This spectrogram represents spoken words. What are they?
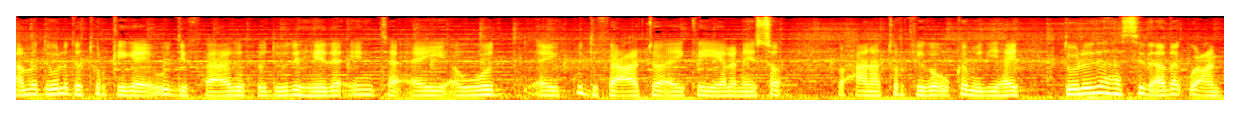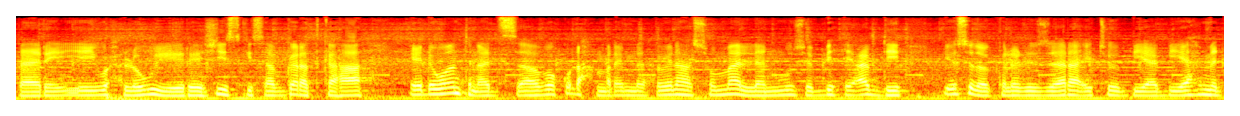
ama dowladda turkiga ay u difaacdo xuduudaheeda inta ay awood ay ku difaacato ay ka yeelanayso waxaana turkiga uu ka mid yahay dowladaha sida adag u cambaareeyey wax loogu yeeray heshiiskiisa afgaradka ahaa ee dhowaantan adis ababo ku dhex maray madaxweynaha somalilan muuse bixi cabdi iyo sidoo kale ra'isul wasaaraha etoobiya abiy axmed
